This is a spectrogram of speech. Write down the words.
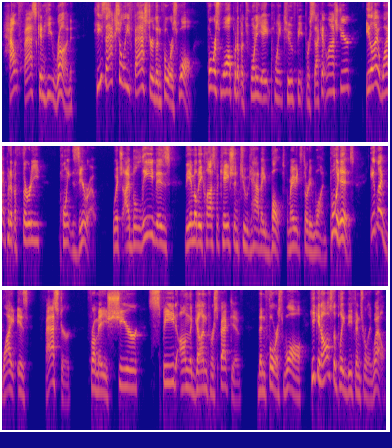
how fast can he run, he's actually faster than Forrest Wall. Forrest Wall put up a 28.2 feet per second last year. Eli White put up a 30.0, which I believe is the MLB classification to have a bolt, or maybe it's 31. Point is, Eli White is faster from a sheer speed on the gun perspective than Forrest Wall. He can also play defense really well.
